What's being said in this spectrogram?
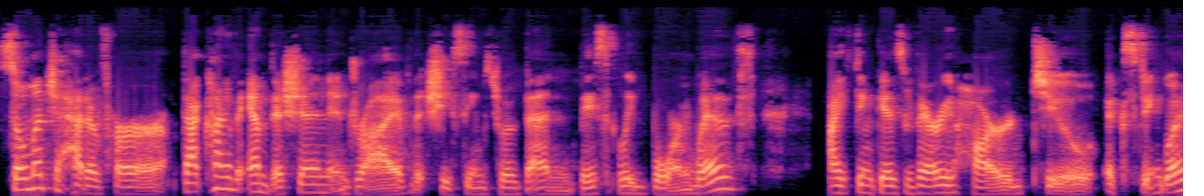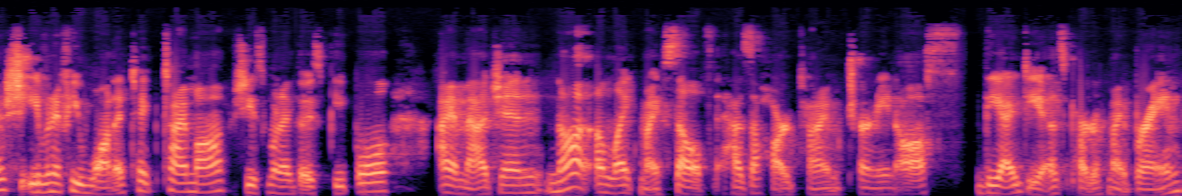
so much ahead of her. That kind of ambition and drive that she seems to have been basically born with, I think is very hard to extinguish. Even if you want to take time off, she's one of those people, I imagine, not unlike myself, that has a hard time turning off the idea as part of my brain.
